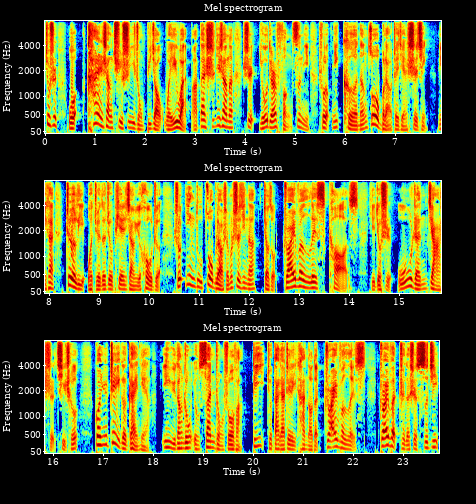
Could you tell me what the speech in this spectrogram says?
就是我看上去是一种比较委婉啊，但实际上呢是有点讽刺你，说你可能做不了这件事情。你看这里，我觉得就偏向于后者，说印度做不了什么事情呢？叫做 driverless cars，也就是无人驾驶汽车。关于这个概念啊。英语当中有三种说法。第一，就大家这里看到的 driverless，driver 指的是司机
